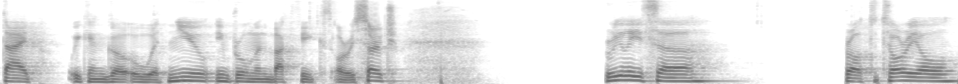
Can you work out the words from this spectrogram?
type, we can go with new, improvement, bug fix, or research. Release uh, pro tutorial,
